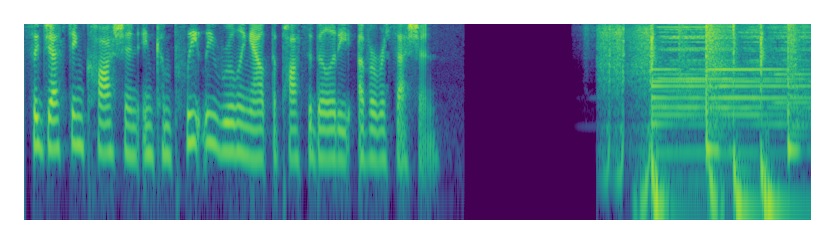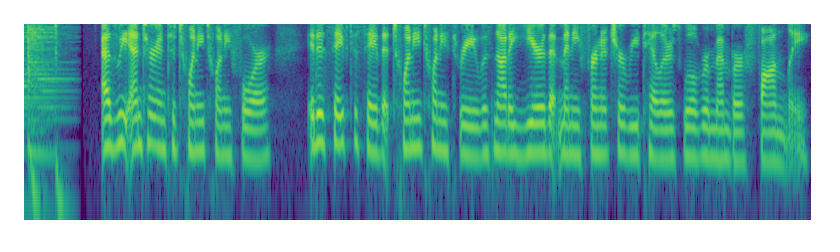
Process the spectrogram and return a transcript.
suggesting caution in completely ruling out the possibility of a recession. As we enter into 2024, it is safe to say that 2023 was not a year that many furniture retailers will remember fondly.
